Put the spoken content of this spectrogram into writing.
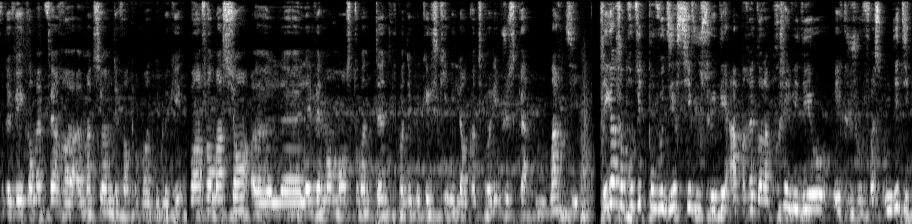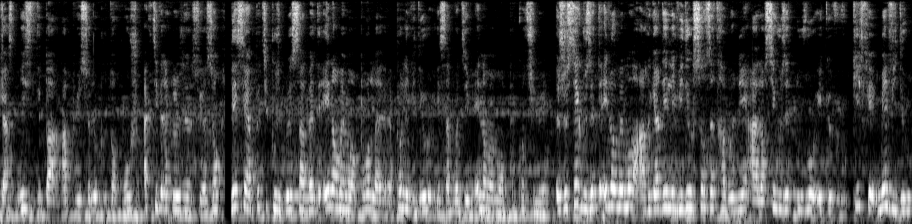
Vous devez quand même faire un maximum d'efforts pour pouvoir le débloquer. Pour information, euh, l'événement Monster Wanted, va débloquer le skin, il est encore disponible jusqu'à mardi. Les gars, j'en profite pour vous dire, si vous souhaitez apparaître dans la prochaine vidéo et que je vous fasse une dédicace, n'hésitez pas à appuyer sur le bouton rouge, activer la cloche de notification, laissez un petit pouce bleu, ça m'aide énormément pour, pour les vidéos et ça me motive énormément pour continuer. Je sais que vous êtes énormément à regarder les vidéos sans être abonné, alors si vous êtes nouveau et que vous kiffez mes vidéos,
